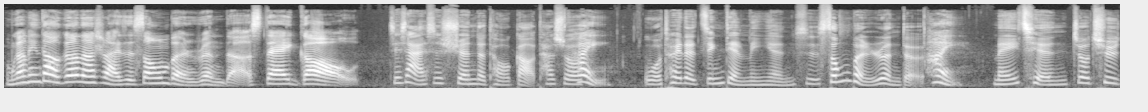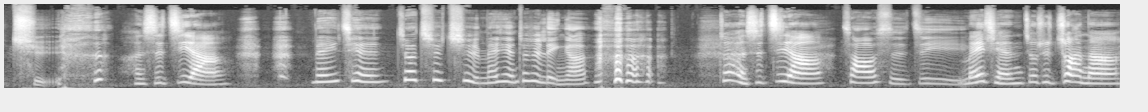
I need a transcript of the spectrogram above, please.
我们刚听到的歌呢，是来自松本润的《Stay Gold》。接下来是轩的投稿，他说：“嗨，我推的经典名言是松本润的。嗨，没钱就去取，很实际啊。没钱就去取，没钱就去领啊。这很实际啊，超实际。没钱就去赚啊。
